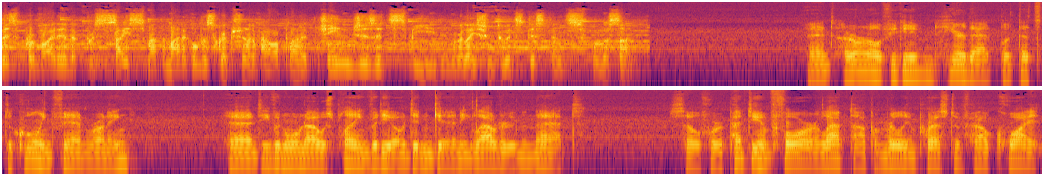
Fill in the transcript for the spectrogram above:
This provided a precise mathematical description of how a planet changes its speed in relation to its distance from the Sun. And I don't know if you can even hear that, but that's the cooling fan running. And even when I was playing video, it didn't get any louder than that. So for a Pentium 4 laptop, I'm really impressed of how quiet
